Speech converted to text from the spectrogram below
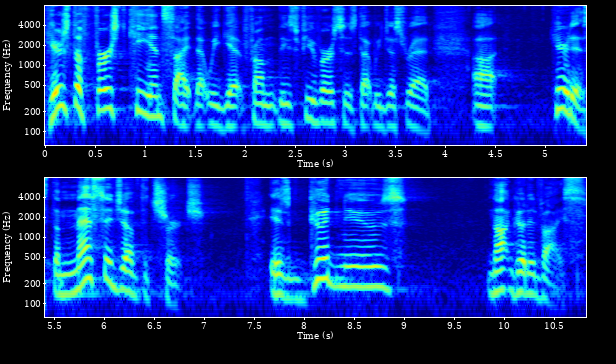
here's the first key insight that we get from these few verses that we just read. Uh, here it is the message of the church is good news, not good advice.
